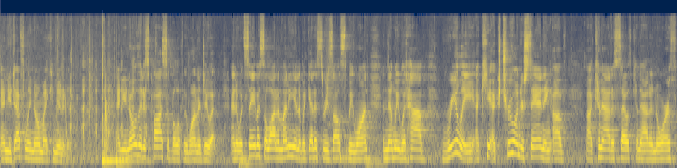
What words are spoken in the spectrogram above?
and you definitely know my community. And you know that it's possible if we want to do it. And it would save us a lot of money and it would get us the results that we want. And then we would have really a, a true understanding of uh, Kanata South, Kanata North,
